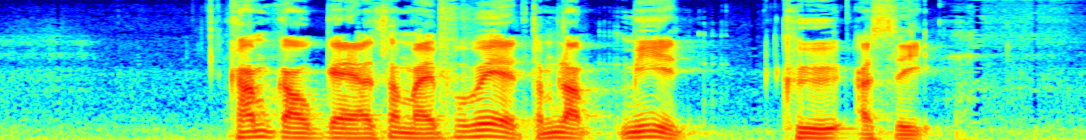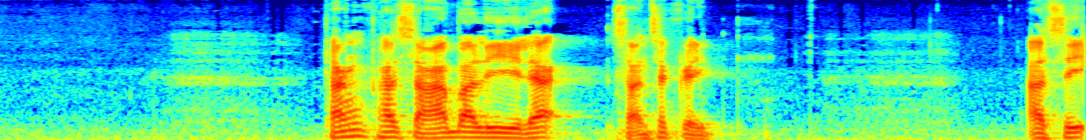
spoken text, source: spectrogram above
ๆคำเก่าแก่สมัยพระเวทสำหรับมีดคืออสิ ทั้งภาษาบาลีและสันสกฤต อสิ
